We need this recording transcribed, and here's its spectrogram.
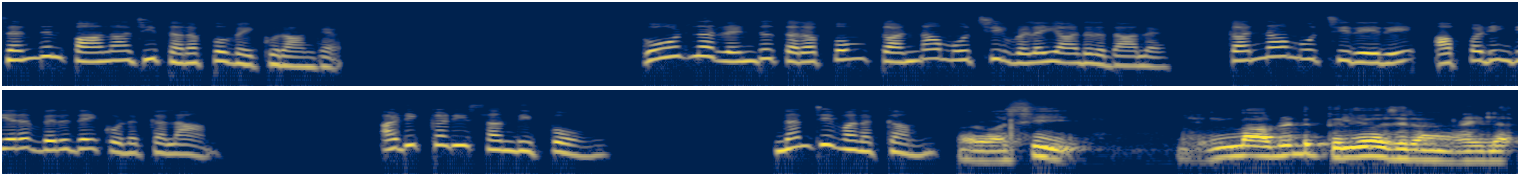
செந்தில் பாலாஜி தரப்பு வைக்கிறாங்க. கோட்ல ரெண்டு தரப்பும் கண்ணாமூச்சி விளையாடுறதால கண்ணாமூச்சி ரேரே அப்படிங்கிற விருதை கொடுக்கலாம். அடிக்கடி சந்திப்போம். நன்றி வணக்கம். ஒரு வசி எல்லா அப்டேட்டும் தெளிவா வச்சிருக்காங்க கையில.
